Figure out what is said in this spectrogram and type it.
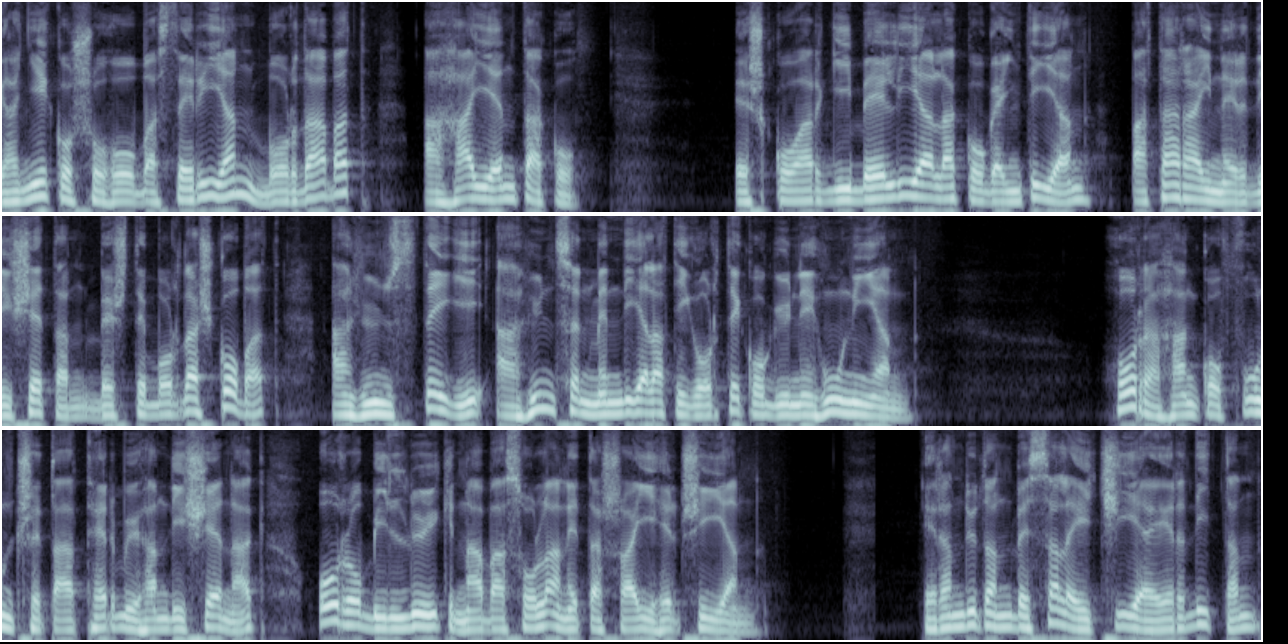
Gaineko soho basterian bordabat ahaientako. Eskoar gibelia lako gaintian, patarain erdisetan beste bordasko bat, ahunztegi ahuntzen mendialatik orteko gynehunian. Hora hanko funts eta terbu handisenak oro bilduik nabazolan eta sai hertsian. Erandudan bezala etxia erditan,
